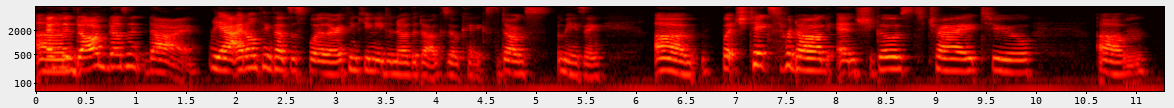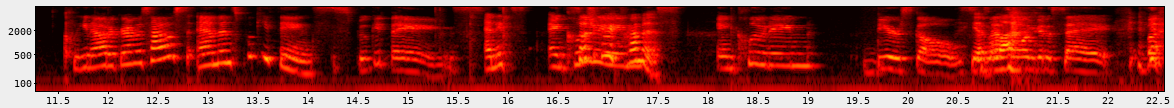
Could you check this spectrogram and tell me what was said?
Um, and the dog doesn't die yeah, I don't think that's a spoiler. I think you need to know the dog's okay because the dog's amazing. Um, but she takes her dog and she goes to try to um, clean out her grandma's house and then spooky things. spooky things And it's including such a great premise. including deer skulls Yes, and that's all i'm gonna say but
